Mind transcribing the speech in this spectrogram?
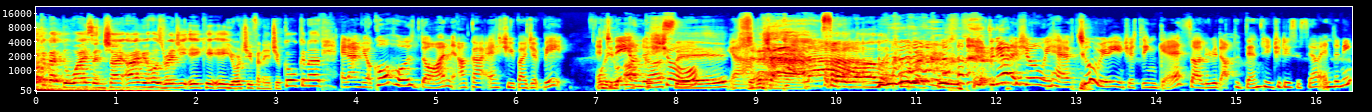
Welcome back to Wise and Shine. I'm your host Reggie, aka Your Chief Financial Coconut. And I'm your co-host Dawn, aka SG Budget Babe. And Oh, today on the show, say? yeah, Yeah. shortcut like cool, like cool. today on the show we have two really interesting guests. So I'll leave it up to them to introduce yourself. Anthony.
